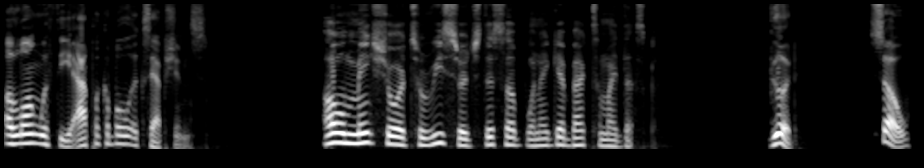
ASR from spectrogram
along with the applicable exceptions. I will make sure to research this up when I get back to my desk. Good. So,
